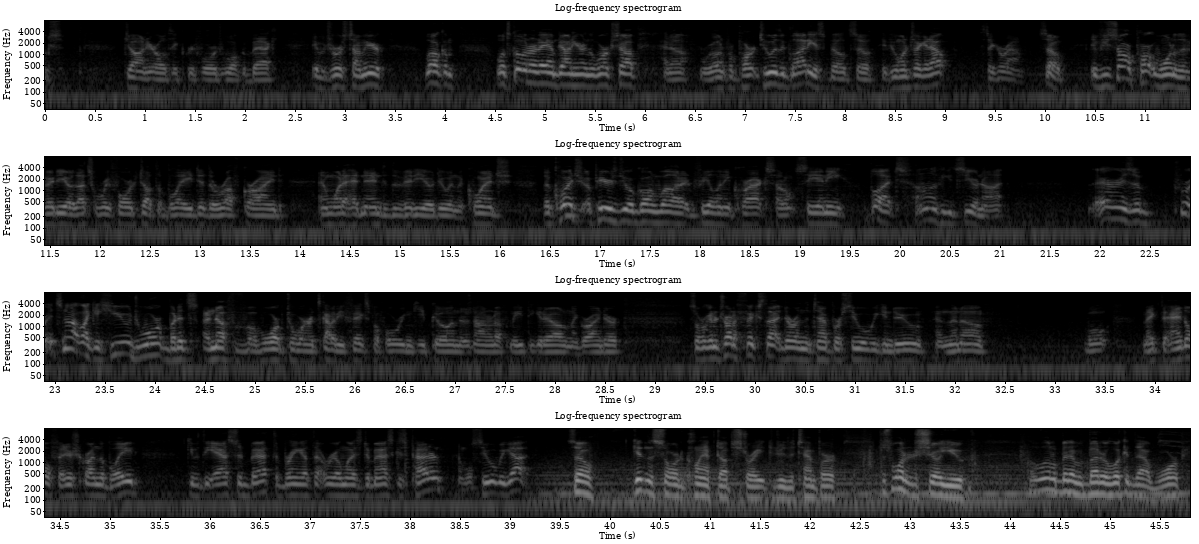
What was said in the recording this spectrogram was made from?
folks, John here, Old Hickory Forge. Welcome back. If it's your first time here, welcome. What's going on today? I'm down here in the workshop, and uh, we're going for part two of the Gladius build. So if you want to check it out, stick around. So if you saw part one of the video, that's where we forged out the blade, did the rough grind, and went ahead and ended the video doing the quench. The quench appears to have gone well. I didn't feel any cracks. I don't see any, but I don't know if you can see or not. There is a it's not like a huge warp, but it's enough of a warp to where it's got to be fixed before we can keep going. There's not enough meat to get it out on the grinder. So we're to try to fix that during the temper, see what we can do, and then uh, we'll make the handle, finish grind the blade, give it the acid bath to bring out that real nice Damascus pattern, and we'll see what we got. So, getting the sword clamped up straight to do the temper. Just wanted to show you a little bit of a better look at that warp.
